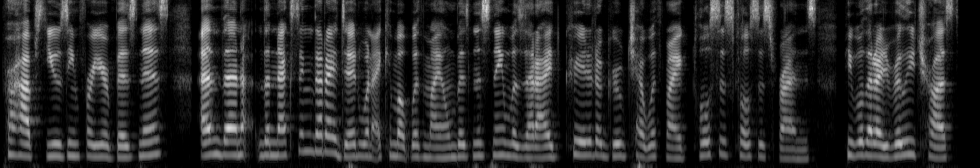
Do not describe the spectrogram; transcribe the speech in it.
perhaps using for your business. And then the next thing that I did when I came up with my own business name was that I created a group chat with my closest, closest friends, people that I really trust.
